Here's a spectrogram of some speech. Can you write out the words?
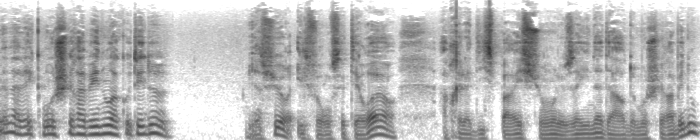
même avec Moshe Rabbeinu à côté d'eux. Bien sûr, ils feront cette erreur après la disparition, le Zaïnadar de Moshe Rabbeinu,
